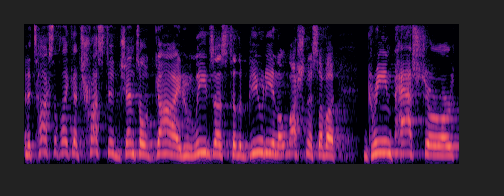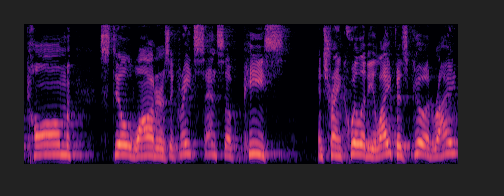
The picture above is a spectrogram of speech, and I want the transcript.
and it talks of like a trusted, gentle guide who leads us to the beauty and the lushness of a green pasture or calm, still waters, a great sense of peace and tranquility. Life is good, right?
